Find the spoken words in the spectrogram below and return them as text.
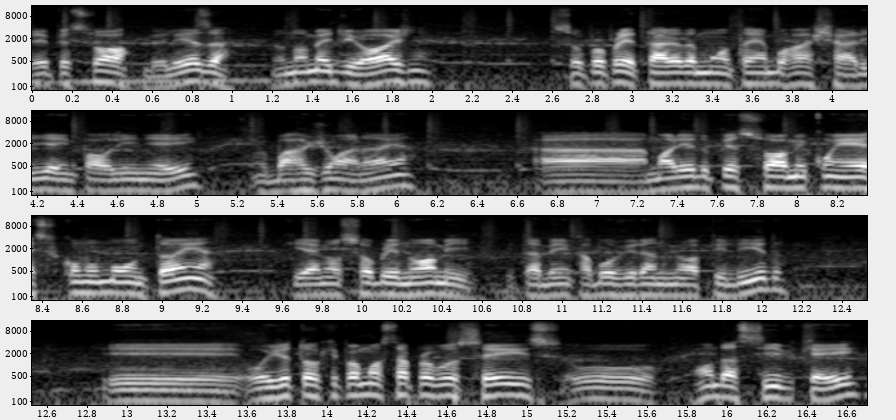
E aí pessoal, beleza? Meu nome é Diógenes, sou proprietário da Montanha Borracharia em Pauline aí, no bairro João Aranha. A maioria do pessoal me conhece como Montanha, que é meu sobrenome e também acabou virando meu apelido. E hoje eu estou aqui para mostrar para vocês o Honda Civic aí,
